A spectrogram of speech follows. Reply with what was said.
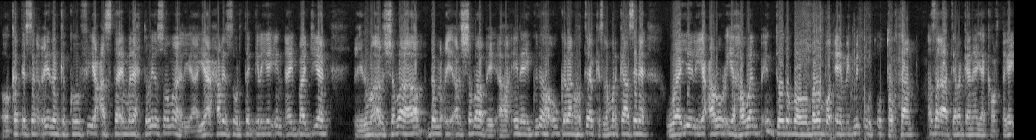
oo ka tirsan ciidanka koofiya casta ee madaxtooyada soomaaliya ayaa xalay suurtageliyey in ay baajiyaan ciidamo al-shabaab damcii al-shabaab ee ah inay gudaha u galaan hoteelka islamarkaasina waayeel iyo carruur iyo haweenba intooda badanba ee mid mid u toogtaan. Hase ahaatee raggan ayaa ka hortagay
